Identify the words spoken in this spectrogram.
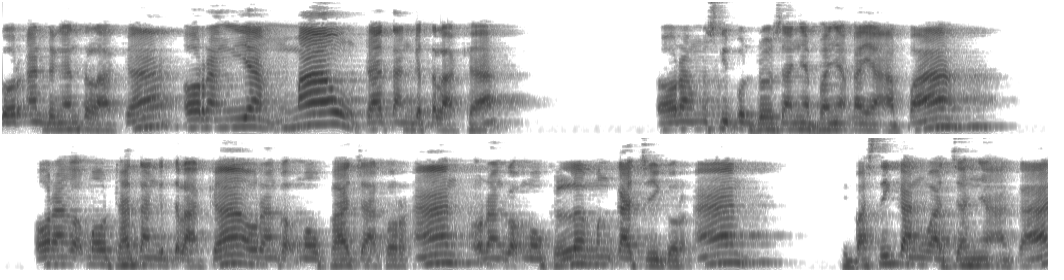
Quran dengan telaga, orang yang mau datang ke telaga, orang meskipun dosanya banyak kayak apa, orang kok mau datang ke telaga, orang kok mau baca Quran, orang kok mau gelem mengkaji Quran, dipastikan wajahnya akan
